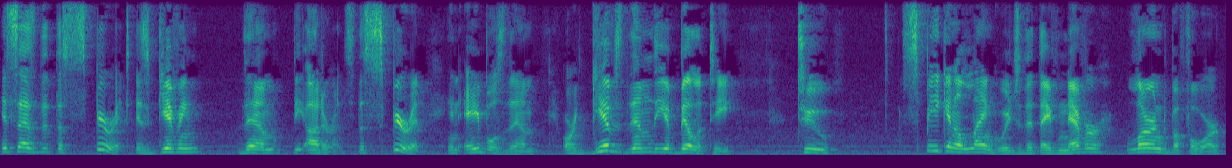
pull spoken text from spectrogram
It says that the Spirit is giving them the utterance. The Spirit enables them or gives them the ability to speak in a language that they've never learned before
